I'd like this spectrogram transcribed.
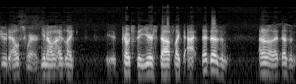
viewed elsewhere. You know, I, like coach of the year stuff like that. That doesn't. I don't know. That doesn't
